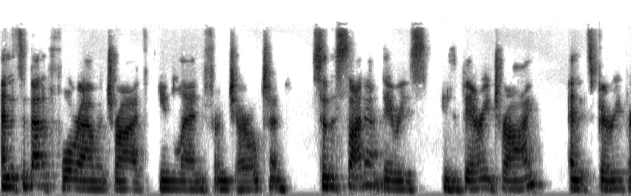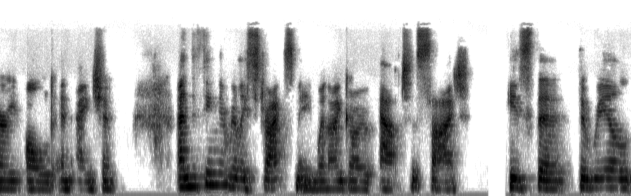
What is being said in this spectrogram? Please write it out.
And it's about a four hour drive inland from Geraldton. So the site out there is, is very dry and it's very, very old and ancient. And the thing that really strikes me when I go out to site is the, the real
